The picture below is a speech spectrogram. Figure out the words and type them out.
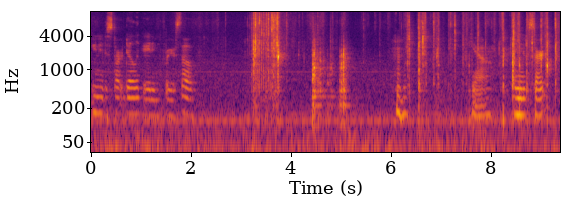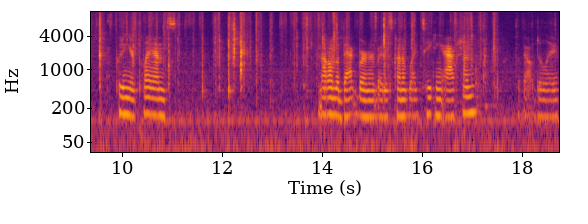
You need to start delegating for yourself. yeah, you need to start putting your plans not on the back burner, but it's kind of like taking action without delay.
